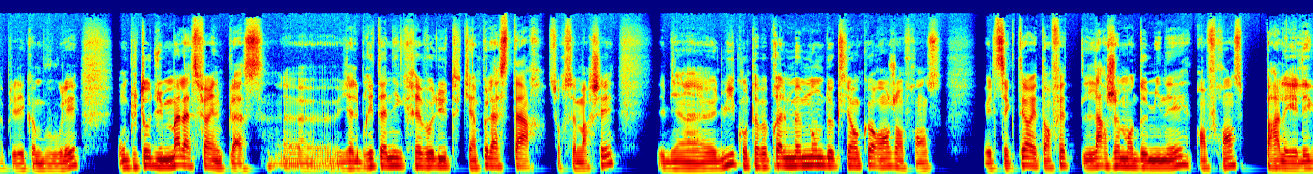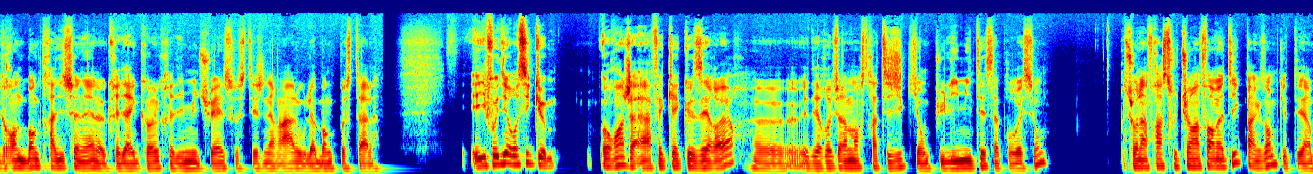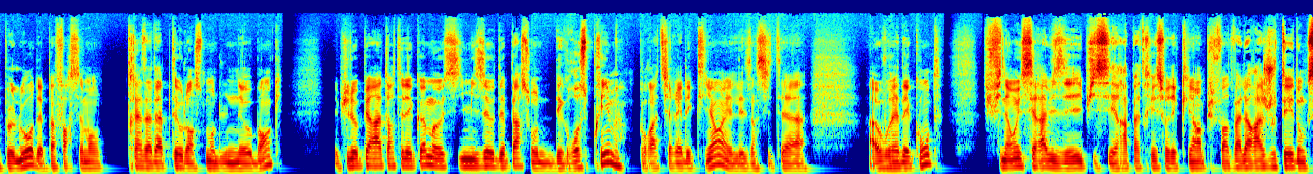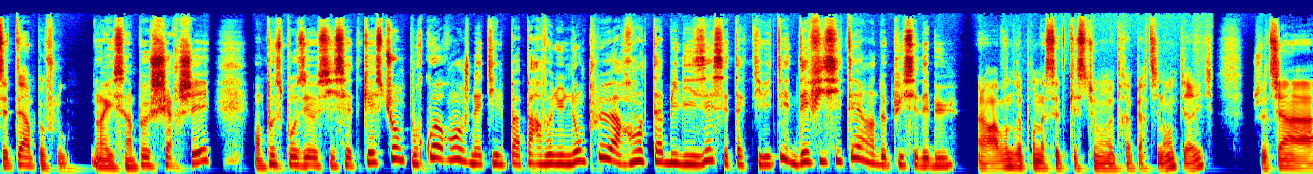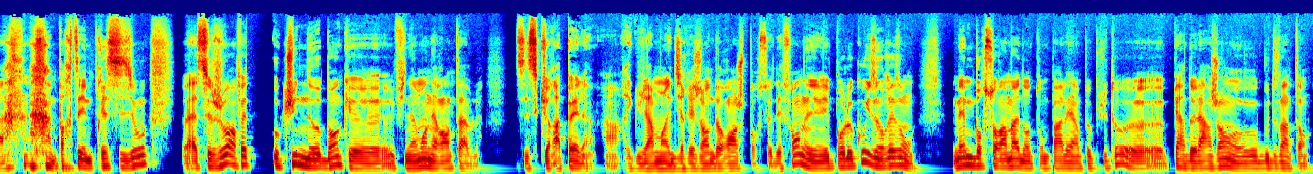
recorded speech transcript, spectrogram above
appelez-les comme vous voulez, ont plutôt du mal à se faire une place. Euh, il y a le britannique Revolut, qui est un peu la star sur ce marché. Eh bien, lui compte à peu près le même nombre de clients qu'Orange en France. Et le secteur est en fait largement dominé en France par les, les grandes banques traditionnelles, Crédit Agricole, Crédit Mutuel, Société Générale ou la Banque Postale. Et il faut dire aussi que Orange a fait quelques erreurs euh, et des revirements stratégiques qui ont pu limiter sa progression. sur l'infrastructure informatique, par exemple, qui était un peu lourde et pas forcément très adaptée au lancement d'une néobanque. Et puis l'opérateur télécom a aussi misé au départ sur des grosses primes pour attirer les clients et les inciter à, à ouvrir des comptes. Finalement, il s'est ravisé, puis s'est rapatrié sur des clients à plus forte valeur ajoutée. Donc c'était un peu flou. Oui, il s'est un peu cherché. On peut se poser aussi cette question pourquoi Orange n'est-il pas parvenu non plus à rentabiliser cette activité déficitaire hein, depuis ses débuts? Alors avant de répondre à cette question euh, très pertinente, Eric, je tiens à apporter une précision. À ce jour, en fait, aucune néobanque euh, finalement n'est rentable. C'est ce que rappellent hein, régulièrement les dirigeants d'Orange pour se défendre. Et pour le coup, ils ont raison. Même Boursorama, dont on parlait un peu plus tôt, euh, perd de l'argent au bout de 20 ans.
